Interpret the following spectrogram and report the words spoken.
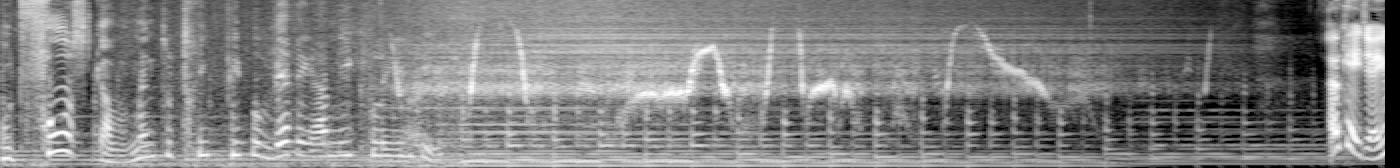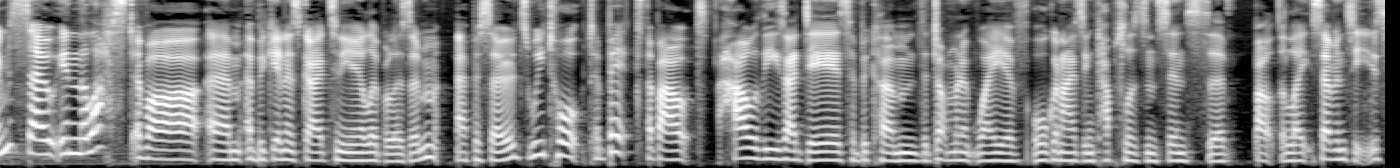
would force government to treat people very unequally indeed. Okay, James. So, in the last of our um, A Beginner's Guide to Neoliberalism episodes, we talked a bit about how these ideas have become the dominant way of organising capitalism since uh, about the late 70s.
